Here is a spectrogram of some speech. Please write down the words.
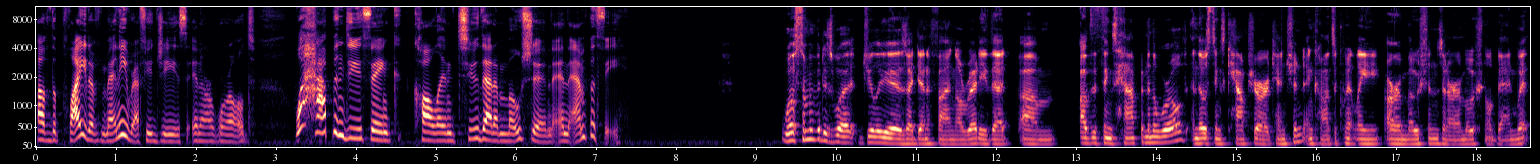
of the plight of many refugees in our world. What happened, do you think, Colin, to that emotion and empathy? Well, some of it is what Julia is identifying already that um, other things happen in the world and those things capture our attention and consequently our emotions and our emotional bandwidth.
